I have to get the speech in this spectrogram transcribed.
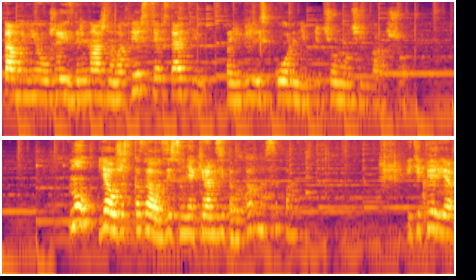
Там у нее уже из дренажного отверстия, кстати, появились корни, причем очень хорошо. Ну, я уже сказала, здесь у меня керамзита вот так насыпана. И теперь я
